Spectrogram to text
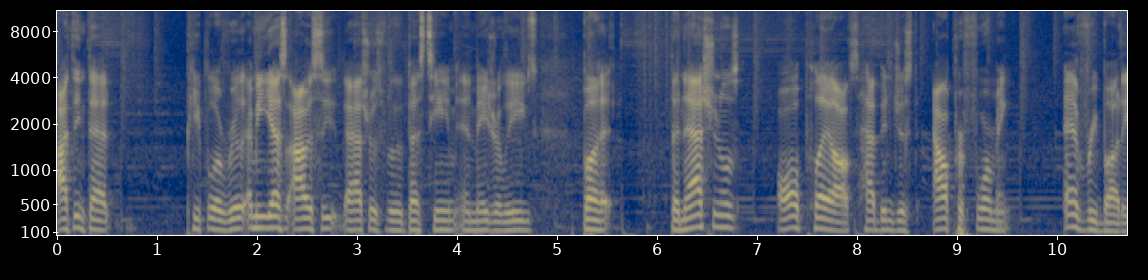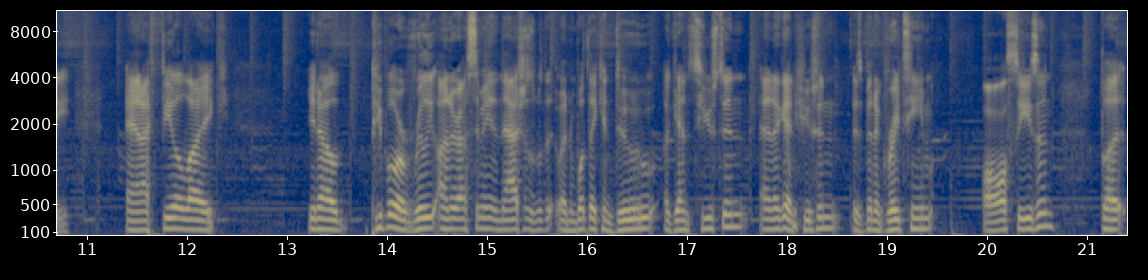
I think that people are really. I mean, yes, obviously the Astros were the best team in major leagues, but the Nationals, all playoffs, have been just outperforming everybody, and I feel like, you know, people are really underestimating the Nationals and what they can do against Houston. And again, Houston has been a great team all season, but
